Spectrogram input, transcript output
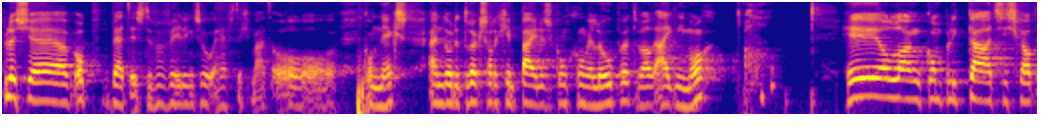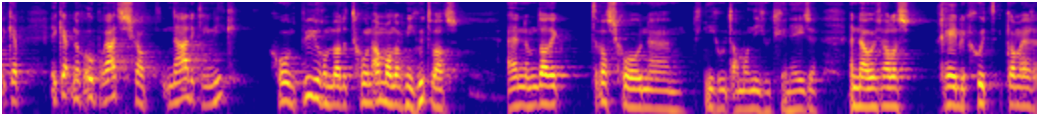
Plus je op bed is de verveling zo heftig, maat. Oh, kon niks. En door de drugs had ik geen pijn, dus ik kon gewoon weer lopen, terwijl het eigenlijk niet mocht. Heel lang complicaties gehad. Ik heb, ik heb nog operaties gehad na de kliniek. Gewoon puur omdat het gewoon allemaal nog niet goed was. En omdat ik, het was gewoon eh, niet goed, allemaal niet goed genezen. En nou is alles redelijk goed. Ik kan weer,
